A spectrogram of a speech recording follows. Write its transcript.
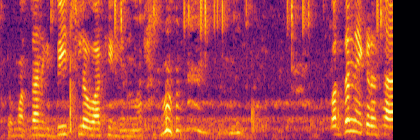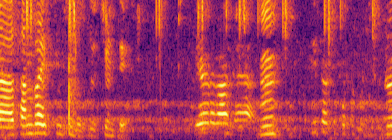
ఇప్పుడు మొత్తానికి బీచ్లో వాకింగ్ అనమాట పొద్దున్న ఇక్కడ సన్ రైజ్ కాదులే. ఆ,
